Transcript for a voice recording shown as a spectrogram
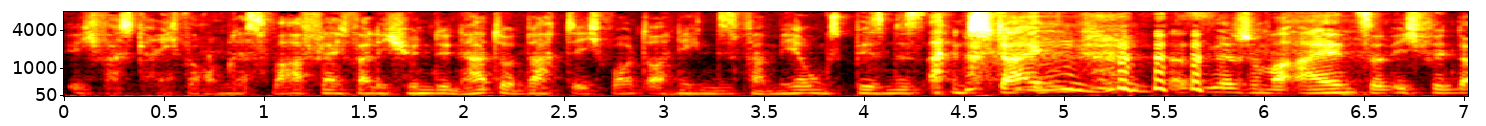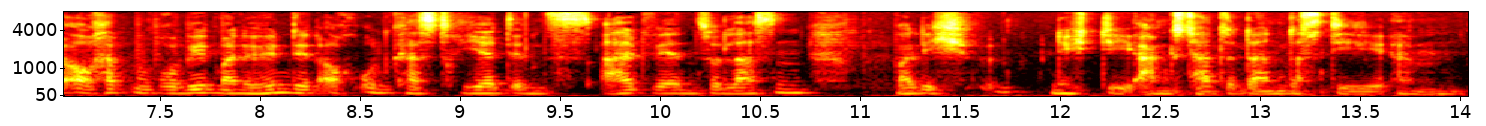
ich weiß gar nicht, warum das war. Vielleicht, weil ich Hündin hatte und dachte, ich wollte auch nicht in dieses Vermehrungsbusiness einsteigen. das ist ja schon mal eins. Und ich finde auch, habe mir probiert, meine Hündin auch unkastriert ins Altwerden zu lassen, weil ich nicht die Angst hatte dann, dass die ähm,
